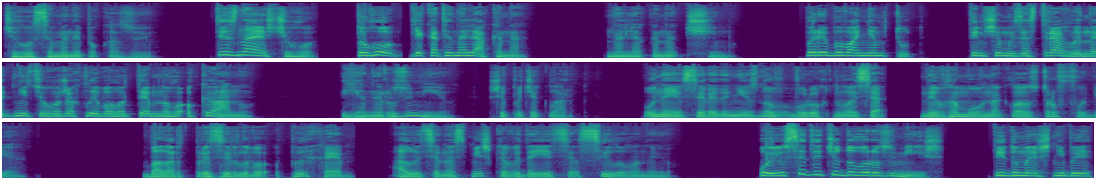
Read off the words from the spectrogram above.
Чого саме не показую? Ти знаєш чого? Того, яка ти налякана. Налякана чим? Перебуванням тут, тим, що ми застрягли на дні цього жахливого темного океану. Я не розумію, шепоче Кларк. У неї всередині знов ворухнулася невгамовна клаустрофобія. Балард презирливо пирхає, але ця насмішка видається силованою. Ой, усе ти чудово розумієш. Ти думаєш, ніби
